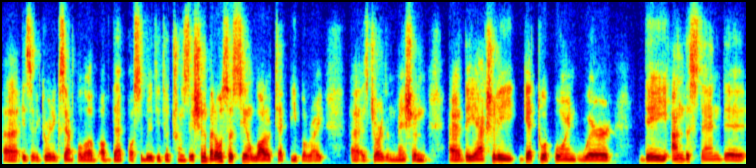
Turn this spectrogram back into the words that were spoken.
uh, is a great example of of that possibility to transition. But also seeing a lot of tech people, right? Uh, as Jordan mentioned, uh, they actually get to a point where they understand the,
